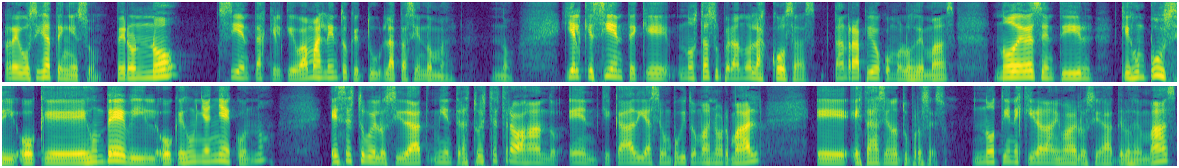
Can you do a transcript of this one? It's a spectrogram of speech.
regocíjate en eso, pero no sientas que el que va más lento que tú la está haciendo mal. No. Y el que siente que no está superando las cosas tan rápido como los demás, no debe sentir que es un pussy o que es un débil o que es un ñañeco. No. Esa es tu velocidad. Mientras tú estés trabajando en que cada día sea un poquito más normal, eh, estás haciendo tu proceso. No tienes que ir a la misma velocidad de los demás.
